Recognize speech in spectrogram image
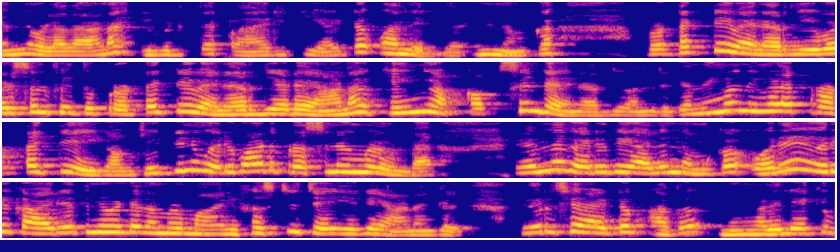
എന്നുള്ളതാണ് ഇവിടുത്തെ ക്ലാരിറ്റി ആയിട്ട് വന്നിരിക്കുന്നത്. ഇനി നമുക്ക് protective energy universal with protective എനർജിയുടെ ആണ് കിങ് ഓഫ് കപ്സിന്റെ എനർജി വന്നിരിക്കുന്നത്. നിങ്ങൾ നിങ്ങളെ പ്രൊട്ടക്റ്റ് ചെയ്യുക. ചുറ്റിനും ഒരുപാട് പ്രശ്നങ്ങളുണ്ട്. എന്ന് കരുതിയാലും നമുക്ക് ഒരേ ഒരു കാര്യത്തിന് വേണ്ടി നമ്മൾ മാനിഫെസ്റ്റ് ചെയ്യുകയാണെങ്കിൽ തീർച്ചയായിട്ടും അത് നിങ്ങളിലേക്ക്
